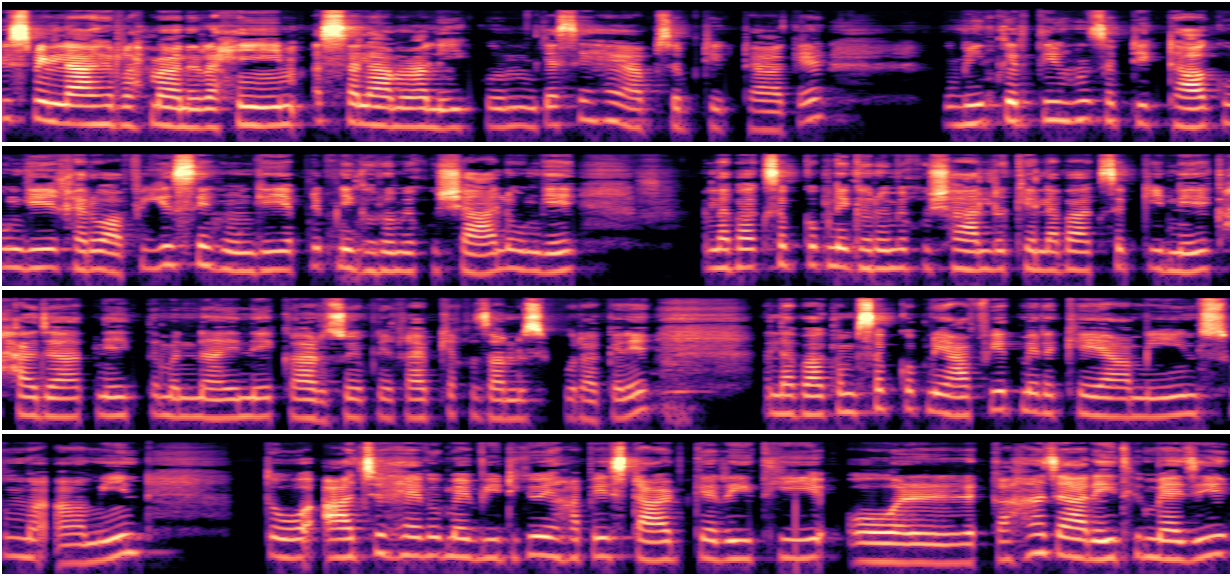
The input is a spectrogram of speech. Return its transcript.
बिसमीम अस्सलाम कैसे हैं आप सब ठीक ठाक है? उम्मीद करती हूँ सब ठीक ठाक होंगे, खैर वाफ़ियत से होंगे अपने अपने घरों में खुशहाल होंगे। अल्लाह पाक सबको अपने घरों में खुशहाल रखे, अल्लाह पाक सबकी नेक हाजात, नेक तमन्नाएँ, नेक आरज़ों, अपने गैब के ख़जानों से पूरा करें। अल्लाह पाक हम सबको अपनी आफ़ियत में रखे, आमीन सुम आमीन। तो आज जो है वो मैं वीडियो यहाँ पे स्टार्ट कर रही थी और कहाँ जा रही थी मैं जी?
